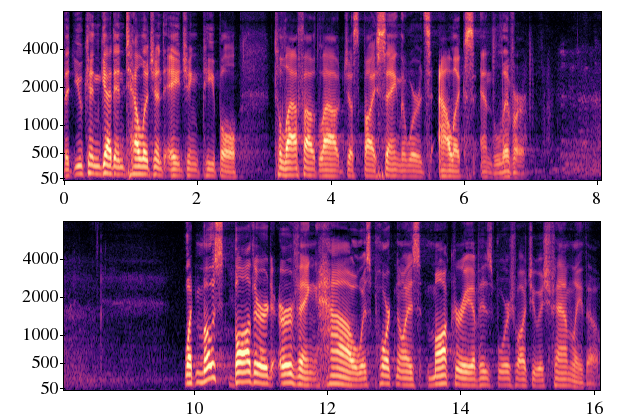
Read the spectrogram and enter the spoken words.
that you can get intelligent aging people to laugh out loud just by saying the words Alex and liver. What most bothered Irving Howe was Portnoy's mockery of his bourgeois Jewish family, though.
